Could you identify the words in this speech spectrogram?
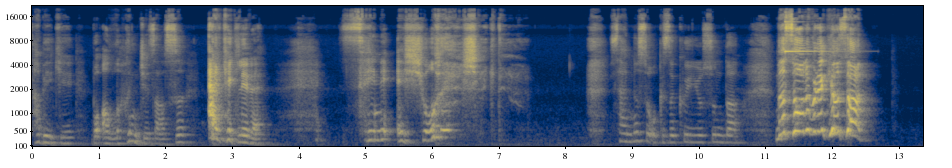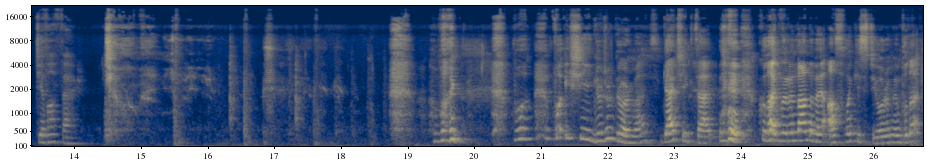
Tabii ki bu Allah'ın cezası erkeklere. Seni diye. Sen nasıl o kıza kıyıyorsun da nasıl onu bırakıyorsun? Cevap ver. Bak bu, bu eşeği görür görmez gerçekten kulaklarından da böyle asmak istiyorum ve buna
